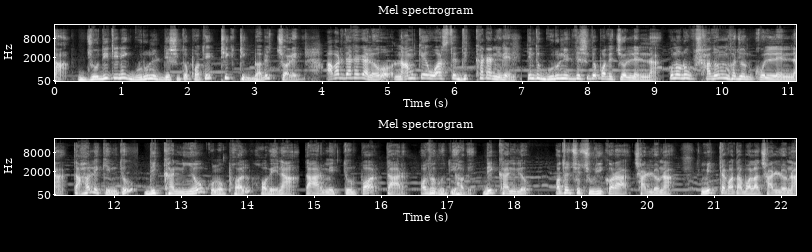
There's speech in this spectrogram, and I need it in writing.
না। যদি তিনি গুরু নির্দেশিত পথে ঠিক ঠিকভাবে চলেন। আবার দেখা গেল, নামকে ওয়াস্তে দীক্ষাটা নিলেন, কিন্তু গুরু নির্দেশিত পথে চললেন না কোনো রূপ সাধন ভজন করলেন না, তাহলে কিন্তু দীক্ষা নিয়েও কোনো ফল হবে না। তার মৃত্যুর পর তার অধগতি হবে। দীক্ষা নিল, অথচ চুরি করা ছাড়লো না, মিথ্যা কথা বলা ছাড়লো না,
